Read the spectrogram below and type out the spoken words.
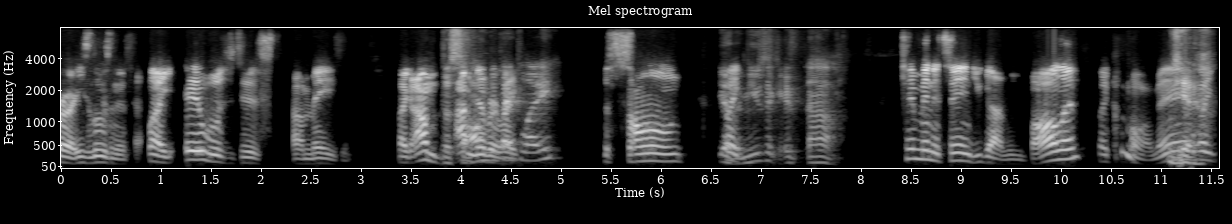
bro, he's losing his like it was just amazing. Like I'm the song I've never like play. the song Yeah, like- the music is oh 10 minutes in, you got me balling. Like, come on, man. Yeah. Like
